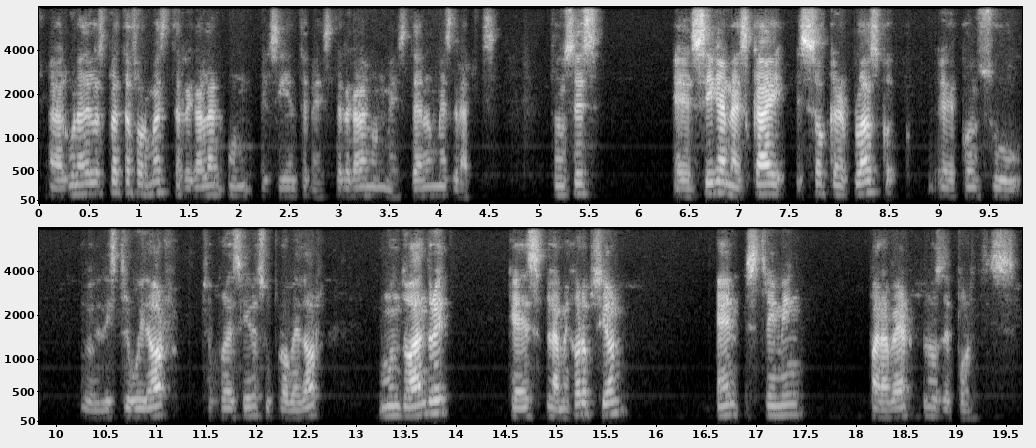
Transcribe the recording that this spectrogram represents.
a alguna de las plataformas, te regalan un, el siguiente mes, te regalan un mes, te dan un mes gratis. Entonces, eh, sigan a Sky Soccer Plus con, su distribuidor, se puede decir, su proveedor, Mundo Android, que es la mejor opción en streaming para ver los deportes.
